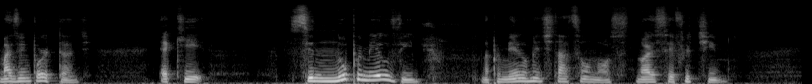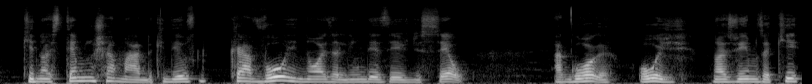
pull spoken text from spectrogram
Mas o importante é que se no primeiro vídeo, na primeira meditação nossa, nós refletimos que nós temos um chamado, que Deus cravou em nós ali um desejo de céu, agora, hoje, nós vemos aqui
